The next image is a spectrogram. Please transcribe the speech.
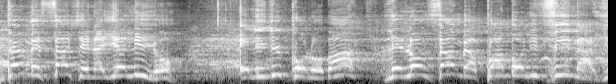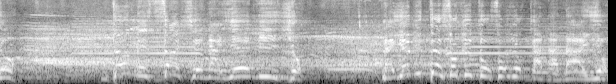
nde message nayeli yo elingi koloba lelo nzambe apamboli vi na yo nde message nayeli yo nayebi te soki tozoyokana na yo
